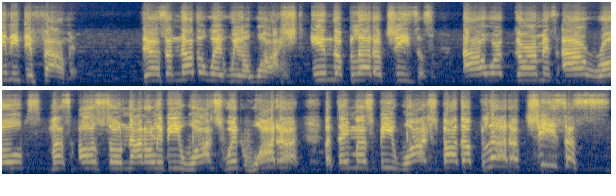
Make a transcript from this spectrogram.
any defilement. There's another way we are washed in the blood of Jesus. Our garments, our robes must also not only be washed with water, but they must be washed by the blood of Jesus.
